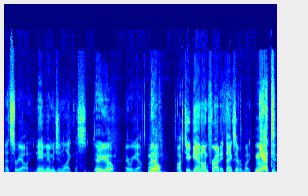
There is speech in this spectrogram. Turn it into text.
That's the reality. Name, image, and likeness. There you go. There we go. Mill. right. Talk to you again on Friday. Thanks, everybody. Nyet.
